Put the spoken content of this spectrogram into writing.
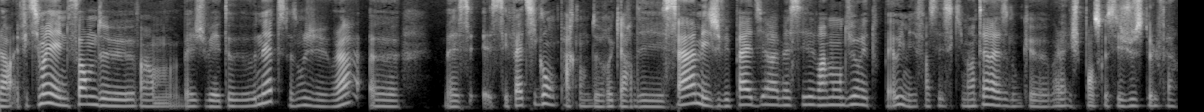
alors effectivement, il y a une forme de. Enfin, bah, je vais être honnête, de toute façon, voilà. euh, bah, c'est fatigant, par contre, de regarder ça, mais je vais pas dire, ah, bah, c'est vraiment dur et tout. Bah oui, mais c'est ce qui m'intéresse, donc euh, voilà, je pense que c'est juste de le faire.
